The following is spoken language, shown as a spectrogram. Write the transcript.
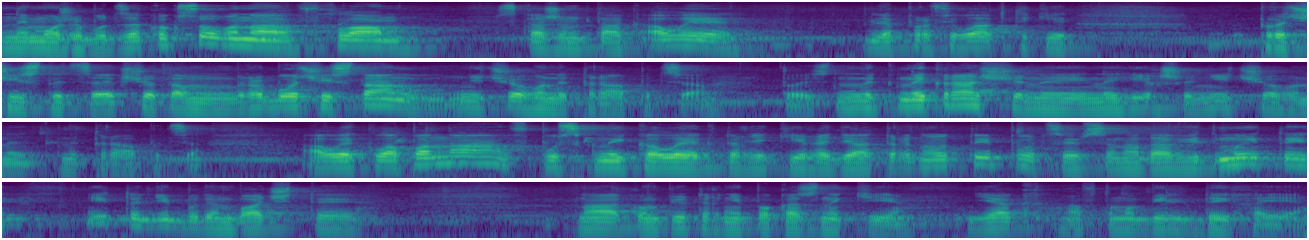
не може бути закоксована в хлам, скажімо так, але для профілактики прочиститься. Якщо там робочий стан, нічого не трапиться. Тобто не, краще, не, не гірше, нічого не, не трапиться. Але клапана, впускний колектор, який радіаторного типу, це все треба відмити, і тоді будемо бачити на комп'ютерні показники, як автомобіль дихає.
